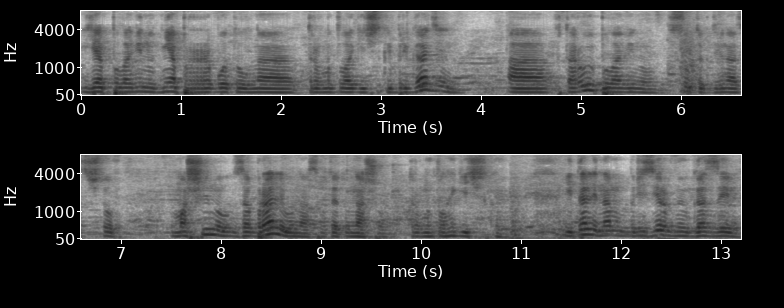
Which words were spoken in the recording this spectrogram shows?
Я половину дня проработал на травматологической бригаде, а вторую половину суток, 12 часов, машину забрали у нас, вот эту нашу травматологическую, и дали нам резервную «Газель»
